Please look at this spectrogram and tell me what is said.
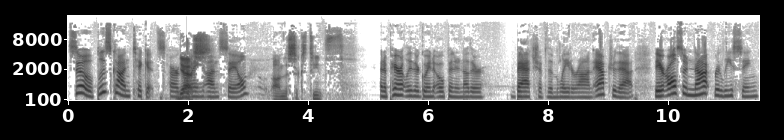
So, BlizzCon tickets are Yes. going on sale, On the 16th. and apparently they're going to open another batch of them later on after that. They are also not releasing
